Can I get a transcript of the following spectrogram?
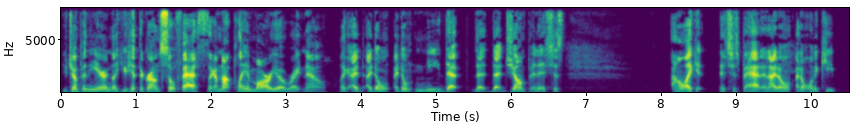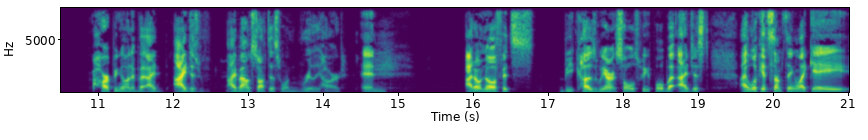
you jump in the air and like you hit the ground so fast. It's like I'm not playing Mario right now. Like I I don't I don't need that that that jump and it's just I don't like it. It's just bad and I don't I don't want to keep harping on it, but I I just I bounced off this one really hard. And I don't know if it's because we aren't souls people, but I just I look at something like a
